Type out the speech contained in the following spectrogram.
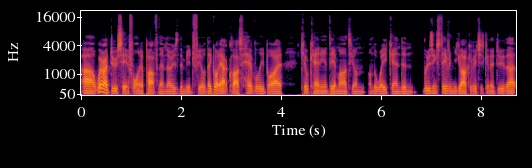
Uh, where I do see it falling apart for them, though, is the midfield. They got outclassed heavily by Kilkenny and Diamanti on, on the weekend, and losing Steven Ugarkovic is going to do that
